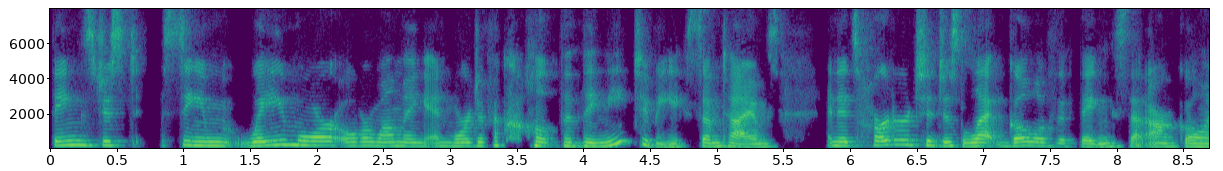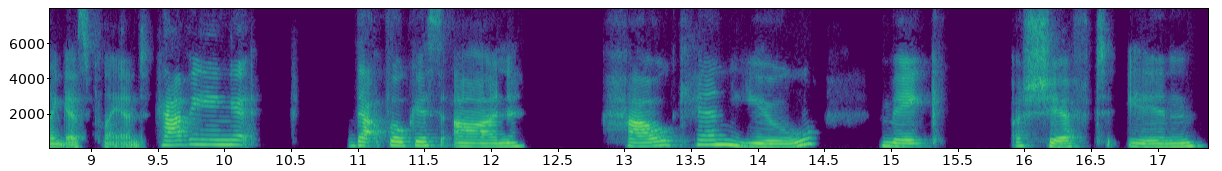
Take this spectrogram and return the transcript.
things just seem way more overwhelming and more difficult than they need to be sometimes and it's harder to just let go of the things that aren't going as planned. Having that focus on how can you make a shift in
